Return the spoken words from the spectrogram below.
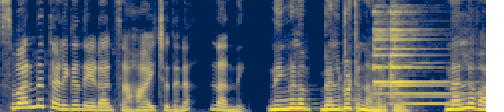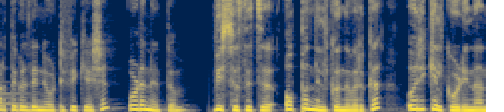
സ്വർണ തളിക നേടാൻ സഹായിച്ചതിന് നന്ദി. നിങ്ങളും ബെൽബട്ടൺ അമർത്തോ. നല്ല വാർത്തകളുടെ നോട്ടിഫിക്കേഷൻ ഉടനെത്തും. വിശ്വസിച്ച് ഒപ്പം നിൽക്കുന്നവർക്ക് ഒരിക്കൽ കൂടി നന്ദി.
